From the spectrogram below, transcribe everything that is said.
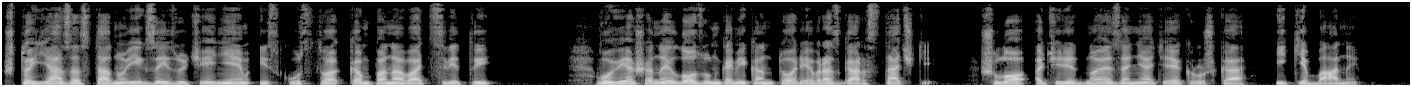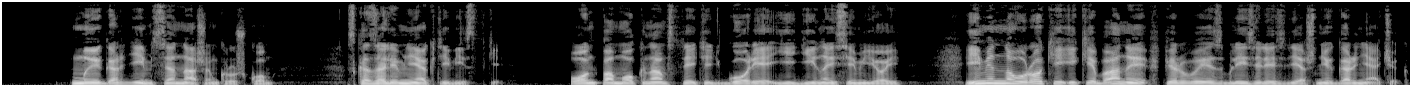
что я застану их за изучением искусства компоновать цветы? В увешанной лозунгами конторе в разгар стачки шло очередное занятие кружка икебаны. «Мы гордимся нашим кружком», — сказали мне активистки. «Он помог нам встретить горе единой семьей. Именно уроки икебаны впервые сблизили здешних горнячек».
